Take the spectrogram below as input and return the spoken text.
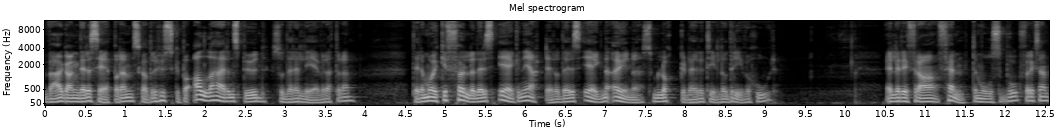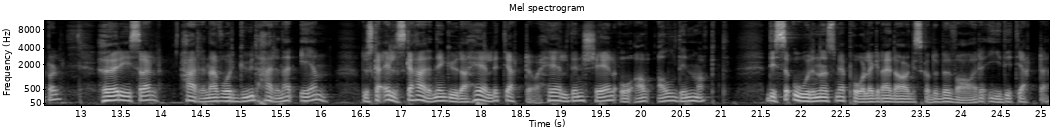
Hver gang dere ser på dem, skal dere huske på alle Herrens bud, så dere lever etter dem. Dere må ikke følge deres egne hjerter og deres egne øyne som lokker dere til å drive hor. Eller ifra femte Mosebok, eksempel. Hør, Israel, Herren er vår Gud, Herren er én. Du skal elske Herren din Gud av hele ditt hjerte og hele din sjel og av all din makt. Disse ordene som jeg pålegger deg i dag, skal du bevare i ditt hjerte.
